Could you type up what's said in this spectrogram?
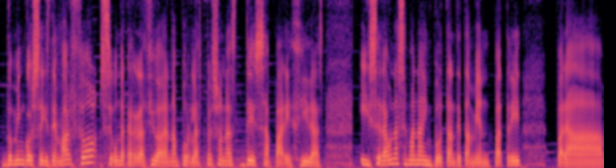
Domingo 6 de marzo, segunda carrera ciudadana por las personas desaparecidas. Y será una semana importante también, Patri, para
